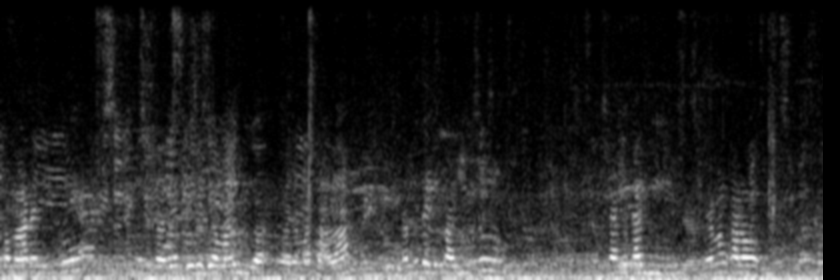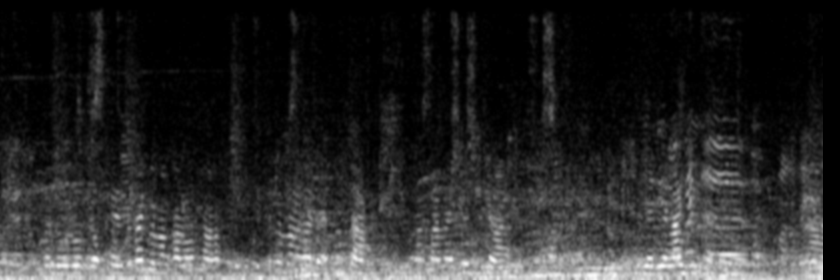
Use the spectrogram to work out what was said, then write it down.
kemarin itu kita lihat ini dia main juga nggak ada masalah. Tapi tadi pagi itu sakit lagi. Memang kalau menurut dokter itu kan memang kalau saraf sedikit itu memang ada susah. Kapan aja bisa kejadian lagi. Nah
